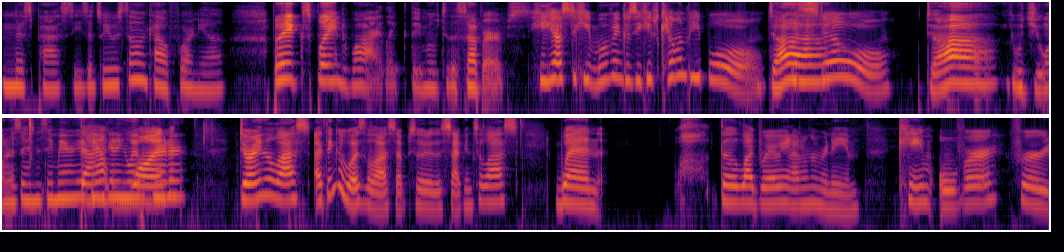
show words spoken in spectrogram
in this past season, so he was still in California. But they explained why. Like they moved to the suburbs. He has to keep moving because he keeps killing people. Duh. But still, Duh. Would you want to stay in the same area if you were That getting away with murder? During the last, I think it was the last episode or the second to last, when the librarian, I don't know her name, came over for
